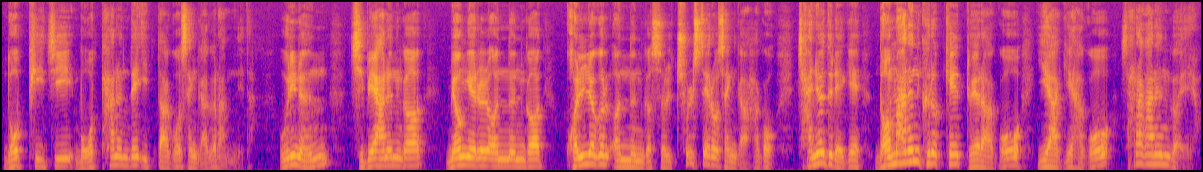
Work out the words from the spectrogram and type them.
높이지 못하는 데 있다고 생각을 합니다. 우리는 지배하는 것, 명예를 얻는 것, 권력을 얻는 것을 출세로 생각하고 자녀들에게 너만은 그렇게 되라고 이야기하고 살아가는 거예요.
